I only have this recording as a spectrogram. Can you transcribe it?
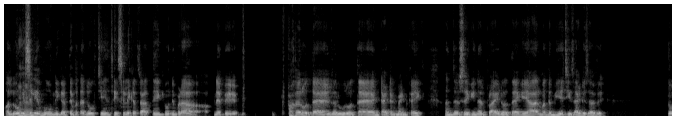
और लोग। इसलिए मूव नहीं करते। पता लोग चेंज से इसीलिए कतराते हैं कि उन्हें बड़ा अपने पे फखर होता है ज़रूर होता है एंटाइटलमेंट का एक अंदर से एक इनर प्राइड होता है कि यार मतलब ये चीज़ आई डिजर्व इट तो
